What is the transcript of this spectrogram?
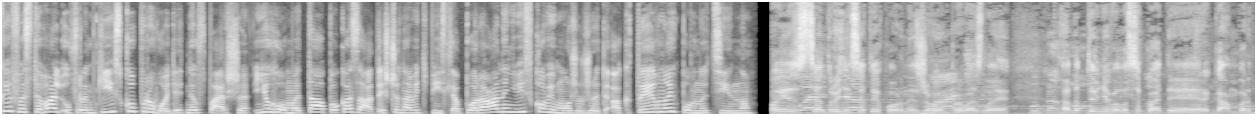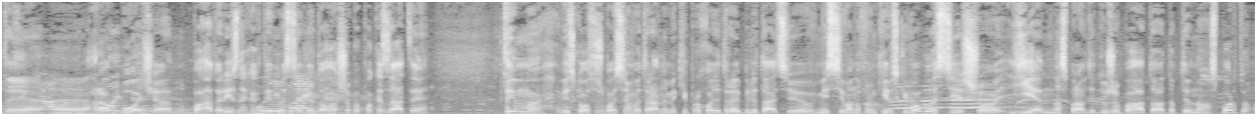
Такий фестиваль у Франківську проводять не вперше. Його мета показати, що навіть після поранень військові можуть жити активно і повноцінно. Ми з центру ініціатив «Повернись живим привезли адаптивні велосипеди, рекамберти, е, гра боча, ну багато різних активностей для того, щоб показати тим військовослужбовцям, ветеранам, які проходять реабілітацію в місті Івано-Франківській в області, що є насправді дуже багато адаптивного спорту,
